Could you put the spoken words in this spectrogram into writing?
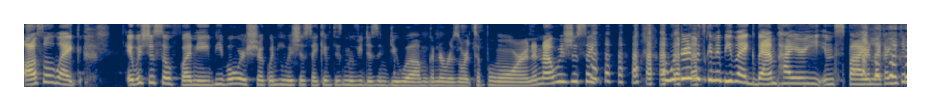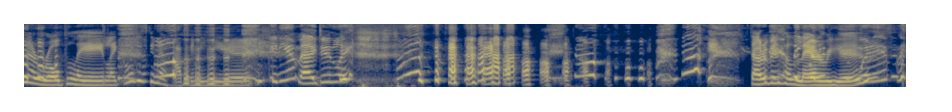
Also, like it was just so funny. People were shook when he was just like, if this movie doesn't do well, I'm gonna resort to porn. And I was just like, I wonder if it's gonna be like vampire inspired. Like, are you gonna role play? Like, what is gonna happen here? Can you imagine like that would have been hilarious. Like, what, if, what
